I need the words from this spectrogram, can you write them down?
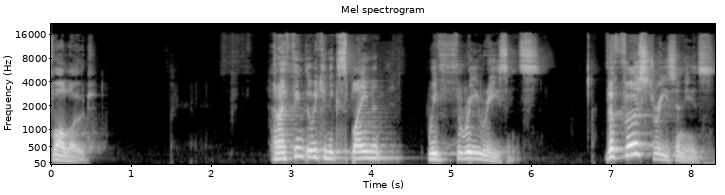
followed. And I think that we can explain it with three reasons. The first reason is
